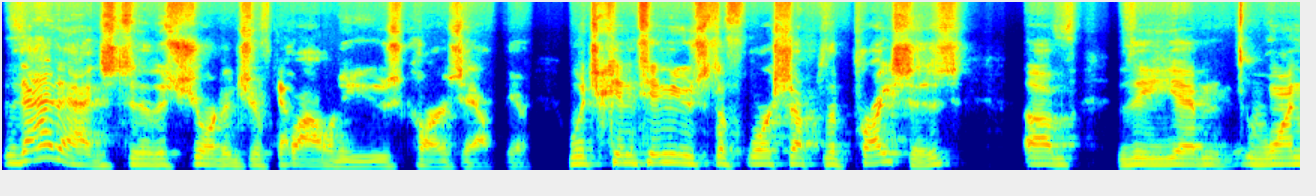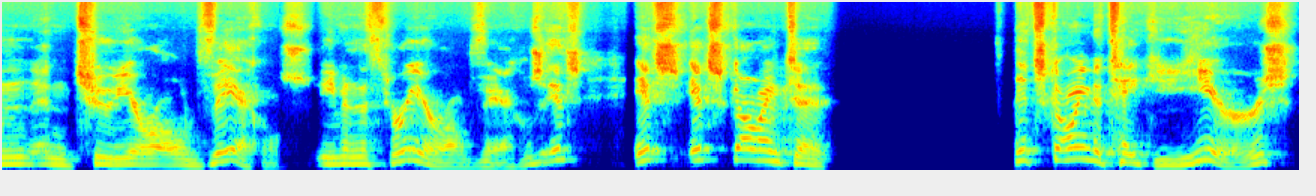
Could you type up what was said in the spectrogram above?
That adds to the shortage of quality used cars out there, which continues to force up the prices of the um, one and two year old vehicles, even the three year old vehicles. It's it's it's going to it's going to take years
